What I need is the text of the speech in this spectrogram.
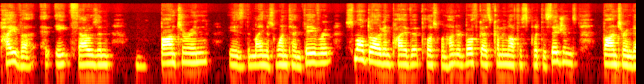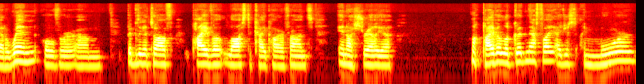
Paiva at 8,000. Bontorin is the minus 110 favorite. Small dog and Paiva at plus 100. Both guys coming off of split decisions. Bontorin got a win over um, Bibulatov. Paiva lost to Kai Kara-France in Australia. Look, Paiva looked good in that fight. I just, I'm more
